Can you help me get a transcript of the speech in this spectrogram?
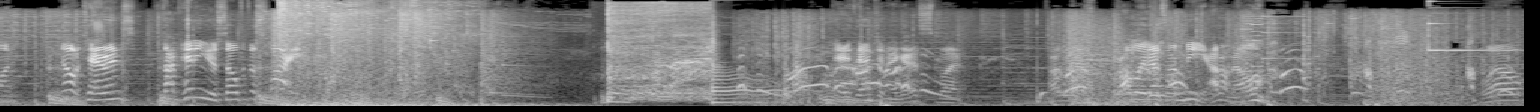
on. No, Terrence! Stop hitting yourself with the spike! Pay attention, I guess, but probably that's, on me. I don't know. well,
